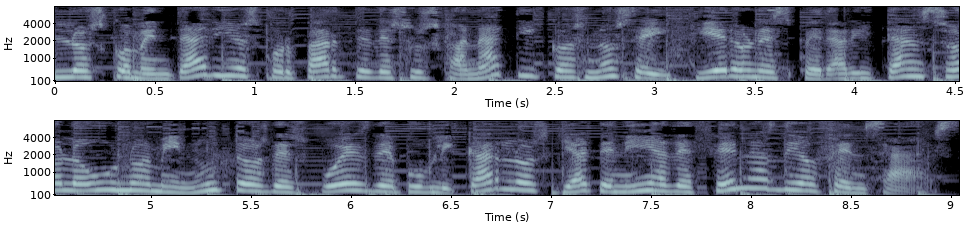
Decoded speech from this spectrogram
Los comentarios por parte de sus fanáticos no se hicieron esperar y tan solo unos minutos después de publicarlos ya tenía decenas de ofensas.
